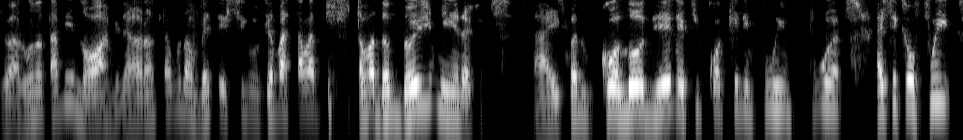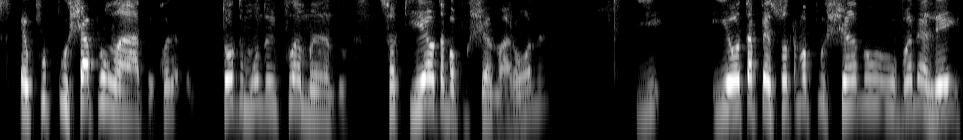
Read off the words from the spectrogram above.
E o Aruna tava enorme, né? A Aruna tava 95 quilos, mas tava, tava dando dois de mim, né? Aí quando colou nele, ficou aquele empurra, empurra. Aí sei que eu fui, eu fui puxar para um lado, quando, todo mundo inflamando. Só que eu tava puxando o Arona e e outra pessoa estava puxando o Vanderlei.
